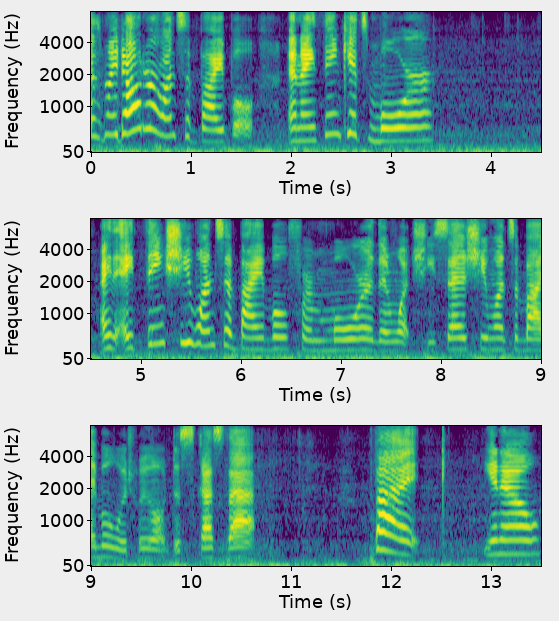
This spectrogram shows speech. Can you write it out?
Because my daughter wants a Bible. And I think it's more. I, I think she wants a Bible for more than what she says she wants a Bible, which we won't discuss that. But, you know,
